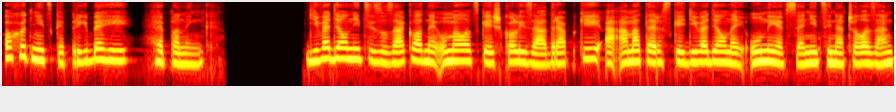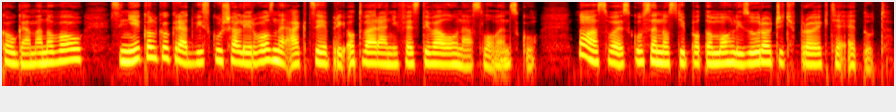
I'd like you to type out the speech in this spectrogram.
Ochotnícke príbehy Happening Divadelníci zo základnej umeleckej školy Zádrabky a amatérskej divadelnej únie v Senici na čele s Ankou Gamanovou si niekoľkokrát vyskúšali rôzne akcie pri otváraní festivalov na Slovensku. No a svoje skúsenosti potom mohli zúročiť v projekte Etud.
